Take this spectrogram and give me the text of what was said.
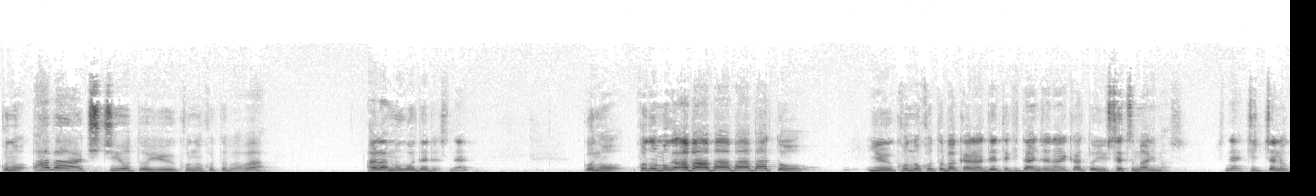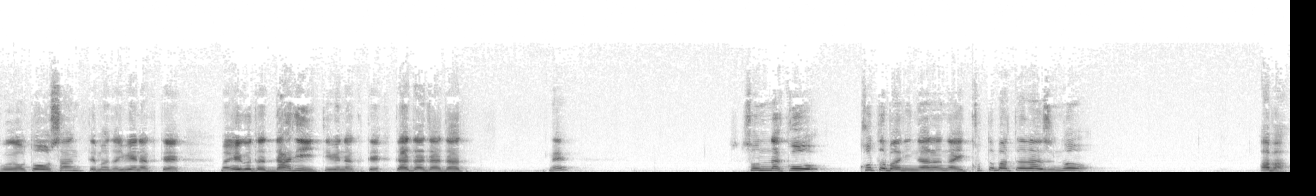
このアバ父よというこの言葉は、アラム語でですね、この子供がアバアバアバアバというこの言葉から出てきたんじゃないかという説もあります。ね、ちっちゃな子がお父さんってまだ言えなくて、まあ、英語では Daddy って言えなくて、ダダダダ、ね。そんなこう、言葉にならない言葉足らずのアバ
